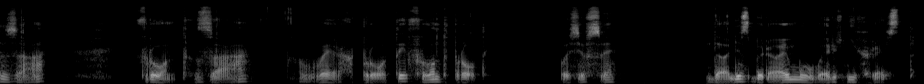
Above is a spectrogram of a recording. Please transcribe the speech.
за, фронт за, вверх проти, фронт проти. Ось і все. Далі збираємо верхній хрест.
